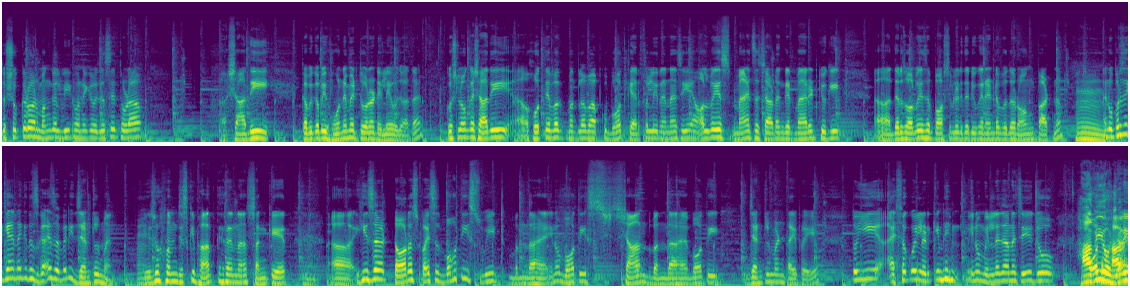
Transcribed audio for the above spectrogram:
तो शुक्र और मंगल वीक होने की वजह से थोड़ा शादी कभी कभी होने में थोड़ा डिले हो जाता है। कुछ लोगों का शादी होते वक्त मतलब आपको बहुत केयरफुली रहना चाहिए। Always match a chart and get married क्योंकि there is always a possibility that you can end up with a wrong partner and ऊपर से क्या है कि this guy is a very gentleman ये जो हम जिसकी बात कर रहे हैं ना Sanket he is a Taurus spices बहुत ही स्वीट बंदा है यू नो बहुत ही शांत बंदा है बहुत ही जेंटलमैन टाइप है ये। तो ये ऐसा कोई लड़की नहीं यू नो मिलने जाना चाहिए जो हावी हो जाए,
